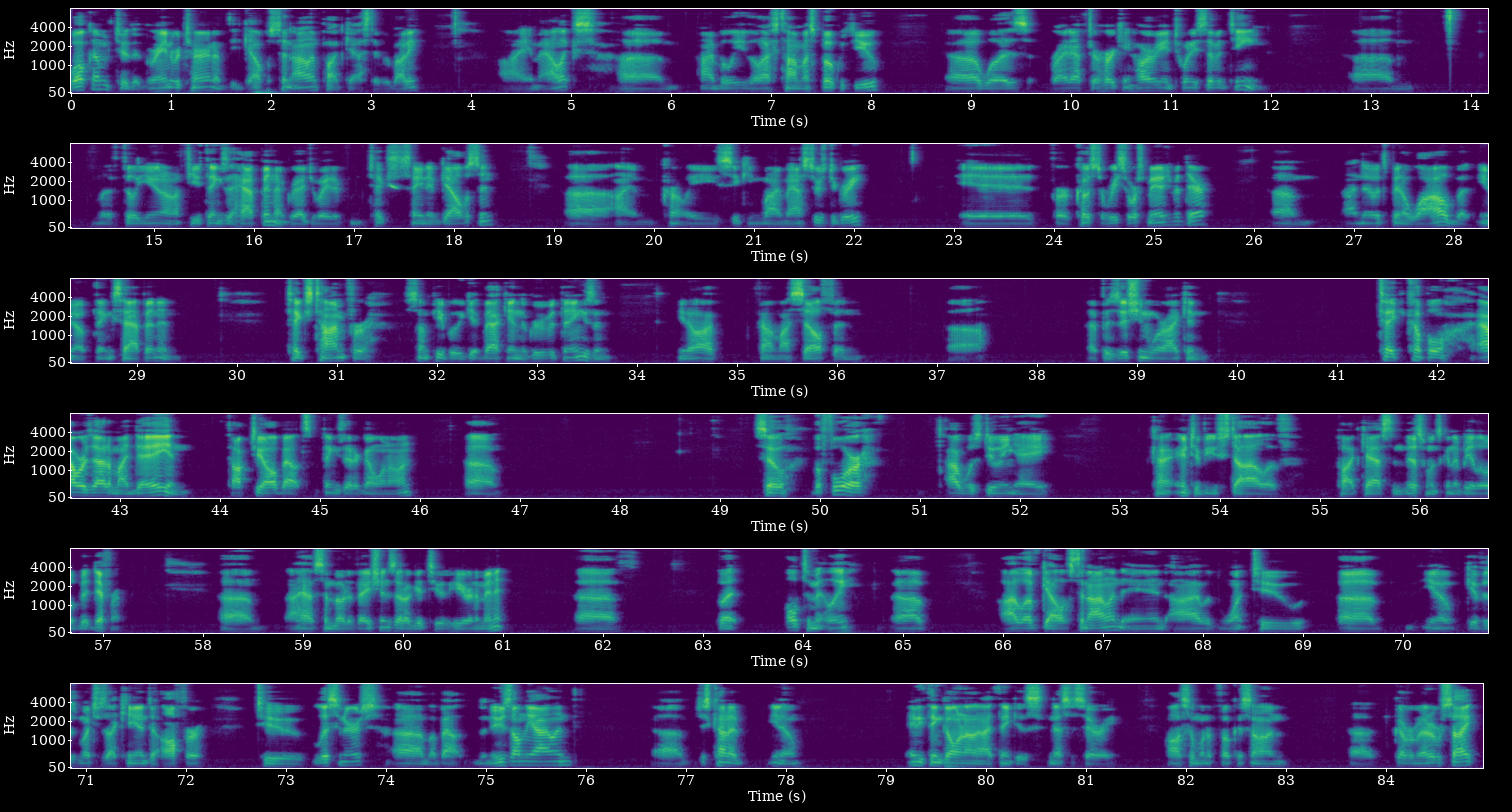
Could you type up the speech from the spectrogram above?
Welcome to the grand return of the Galveston Island podcast, everybody. I am Alex. Um, I believe the last time I spoke with you uh, was right after Hurricane Harvey in 2017. Um, I'm going to fill you in on a few things that happened. I graduated from Texas A&M Galveston. Uh, I am currently seeking my master's degree in, for coastal resource management there. Um, I know it's been a while, but you know things happen and takes time for some people to get back in the groove of things. And you know, I've found myself in uh, a position where I can take a couple hours out of my day and talk to y'all about some things that are going on. Uh, so before I was doing a kind of interview style of podcast, and this one's going to be a little bit different. Uh, I have some motivations that I'll get to here in a minute. Uh, but ultimately, uh, I love Galveston Island, and I would want to, uh, you know, give as much as I can to offer to listeners um, about the news on the island. Uh, just kind of, you know, anything going on I think is necessary. Also want to focus on uh, government oversight.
